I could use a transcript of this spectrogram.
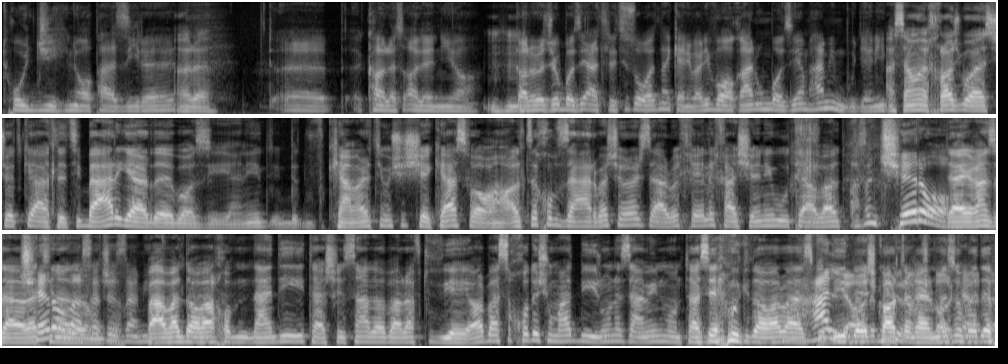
توجیه ناپذیره آره. کالس آلنیا. حالا راجع بازی اتلتی صحبت نکنیم ولی واقعا اون بازی هم همین بود. یعنی اصلا اخراج باعث شد که اتلتی برگرده بازی. یعنی کمر تیمش شکست واقعا. البته خب ضربه چراش ضربه خیلی خشنی بود که اول اصلا چرا؟ دقیقاً ضربه نداد اول داور خب ندی تشخیص نداد رفت تو وی آر. بس خودش اومد بیرون زمین منتظر بود که داور که دید بهش کارت قرمز بده.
